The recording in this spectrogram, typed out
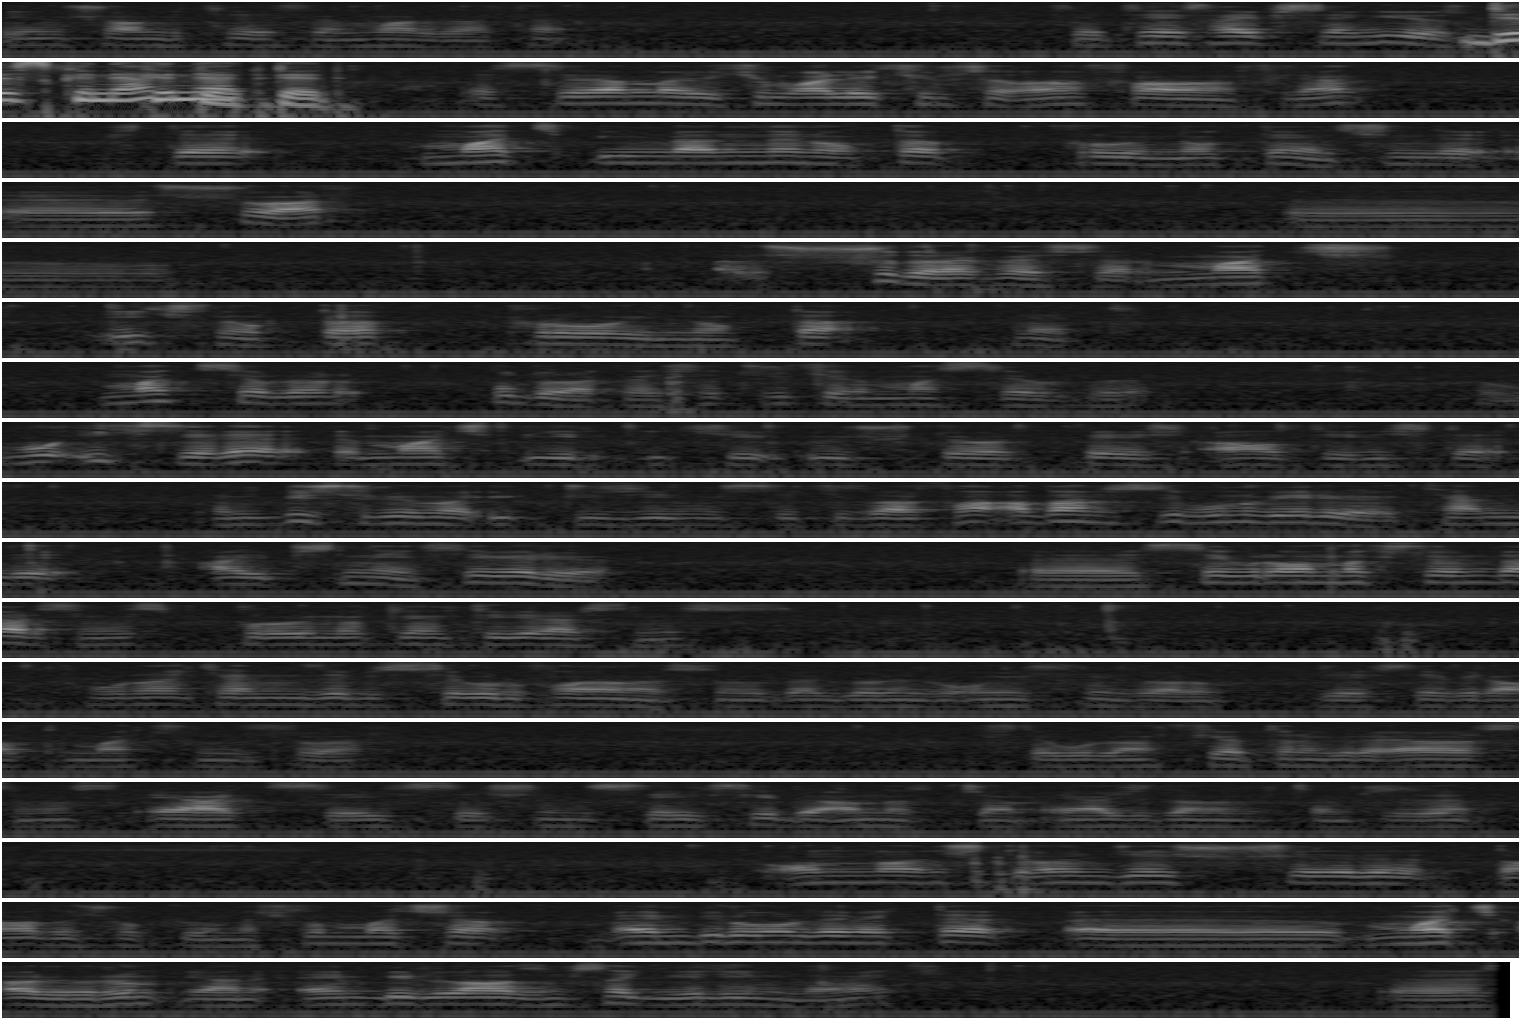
benim şu an bir TS'm var zaten. İşte TS IP'sine gidiyorsunuz. Disconnected. E, selamünaleyküm aleykümselam falan filan. İşte maç bilmem ne nokta pro nokta net. Şimdi e, şu var. Eee şudur arkadaşlar maç x.pro.net maç server budur arkadaşlar Türkiye'nin maç serverı bu x yere maç 1 2 3 4 5 6 7 işte yani bir sürü var 328 var falan. Adam size bunu veriyor kendi IP'si neyse veriyor. Ee, server almak istiyorum dersiniz pro.net'e girersiniz. Buradan kendinize bir server falan alırsınız. Ben gördüğünüz gibi oyun sunucu var CS 1.6 maç sunucusu var işte buradan fiyatına göre ayarlarsınız. EAC, CX'e şimdi CX'i de anlatacağım. EAC'i de anlatacağım size. Ondan işte önce şu şeylere daha da çok yoğunlaşalım. Maça M1 olur demek de eee, maç arıyorum. Yani M1 lazımsa geleyim demek. Eee,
